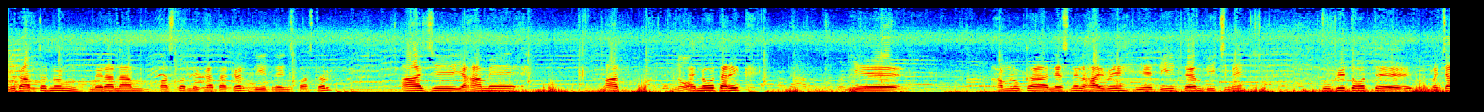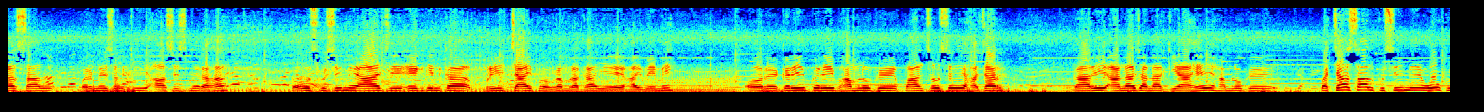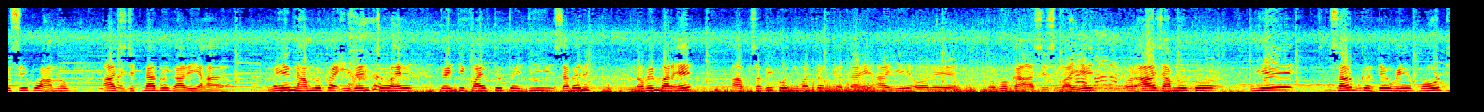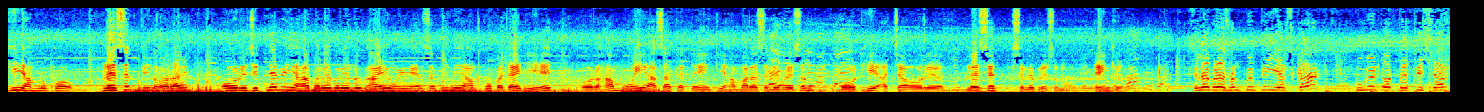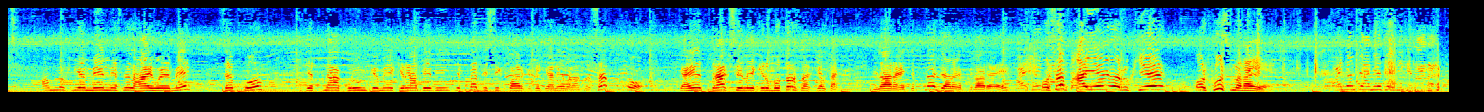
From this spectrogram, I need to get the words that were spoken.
Good afternoon मेरा नाम pastor लिखा ताकर दीद रेंज पास्टर। आज यहाँ में आठ नौ। तारीख। ये हम लोग का नेशनल हाईवे ये दी डैम बीच में। कुगी तो पचास साल परमेश्वर की आशीष में रहा। तो उस खुशी में आज एक दिन का फ्री चाय प्रोग्राम रखा ये हाईवे में। और करीब करीब हम लोग 500 से हज़ार गाड़ी आना जाना किया है। हम लोग 50 साल खुशी में, वो खुशी को हम लोग आज जितना भी गाड़ी यहाँ, मेन हम लोग का इवेंट जो है 25 टू 27 नवंबर है। आप सभी को निमंत्रण करता है, आइए और प्रभु का आशीष पाइए। और आज हम लोग को ये सर्व करते हुए बहुत ही हम लोग को ब्लेसड फील हो रहा है। और जितने भी यहाँ बड़े बड़े लोग आए हुए हैं, सभी ने हमको बधाई दी है और हम वही आशा करते हैं कि हमारा सेलिब्रेशन बहुत ही अच्छा और ब्लेसड सेलिब्रेशन होगा। Thank you celebration fifty years का कुगिट और बैप्टिस्ट चर्च हम लोग ये मेन नेशनल हाईवे में सबको जितना कुरुम के में किरा दे दी, जितना डिस्ट्रिक्ट पार्क के जाने वाला था, सबको चाहे ट्रक से लेकर मोटरसाइकिल तक पिला रहा है, जितना जा रहा है पिला रहा है। और सब आइए और रुकिए। और खुश मनाइए। पैदल जाने से भी खिला रहा है।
